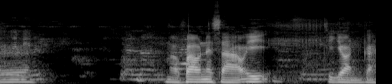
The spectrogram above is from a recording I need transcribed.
อันนี้นะย้อนนอนมาเฝ้าในสาวอีจิยอนกะ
